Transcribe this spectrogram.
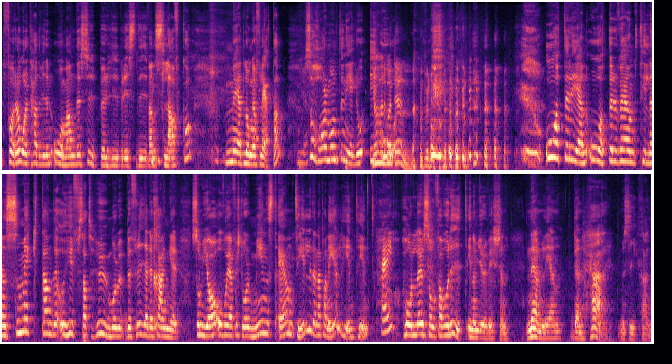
Förra året hade vi den åmande superhybrisdivan Slavko med långa flätan. Så har Montenegro i Ja, det var år den. Återigen återvänt till den smäktande och hyfsat humorbefriade genre som jag och vad jag förstår minst en till i denna panel, hint hint, Hej. håller som favorit inom Eurovision. Nämligen den här musikgenren.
